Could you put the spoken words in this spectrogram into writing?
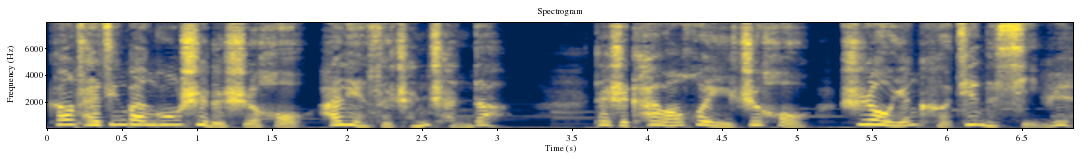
刚才进办公室的时候还脸色沉沉的，但是开完会议之后是肉眼可见的喜悦。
